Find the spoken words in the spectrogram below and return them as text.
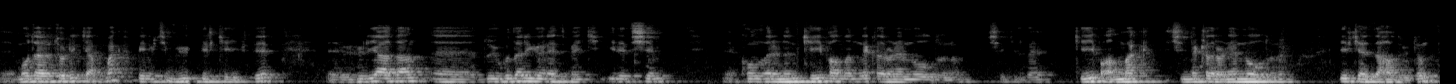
e, moderatörlük yapmak benim için büyük bir keyifti. E, Hülya'dan e, duyguları yönetmek, iletişim e, konularının keyif almanın ne kadar önemli olduğunu, şekilde keyif almak için ne kadar önemli olduğunu bir kez daha duydum.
